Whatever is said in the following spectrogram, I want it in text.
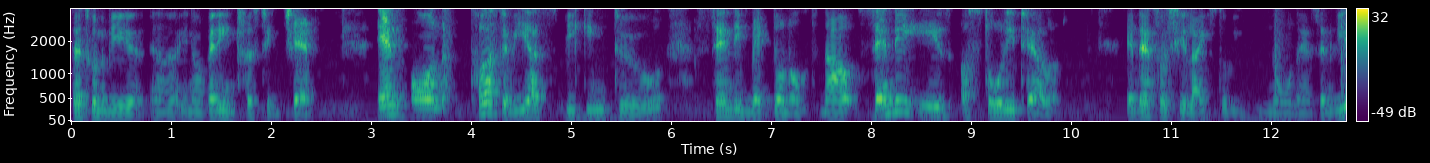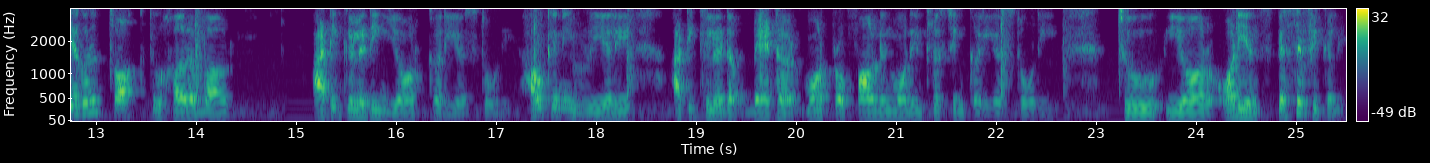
That's going to be uh, you know very interesting chat. And on thursday we are speaking to sandy mcdonald now sandy is a storyteller and that's what she likes to be known as. And we are going to talk to her about articulating your career story. How can you really articulate a better more profound and more interesting career story to your audience specifically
